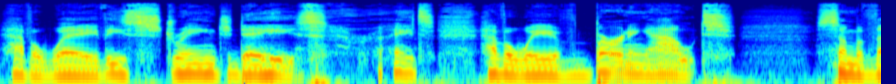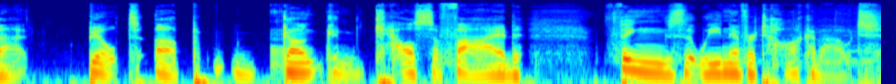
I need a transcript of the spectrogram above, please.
have a way, these strange days, right, have a way of burning out some of that built up gunk and calcified things that we never talk about.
